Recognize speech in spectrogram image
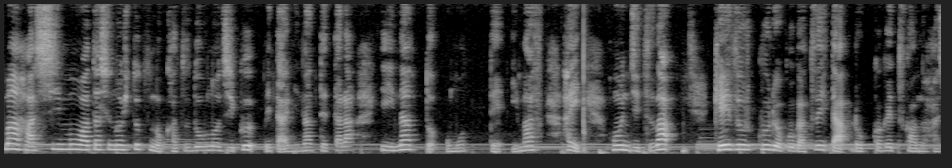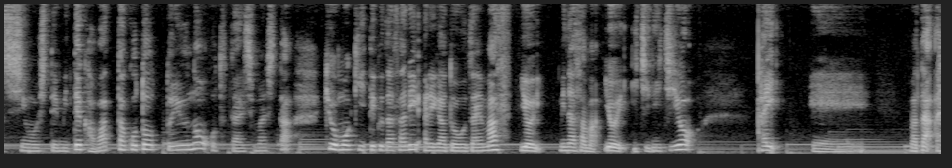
まあ発信も私の一つの活動の軸みたいになってたらいいなと思ってっています。はい。本日は継続力がついた6ヶ月間の発信をしてみて変わったことというのをお伝えしました。今日も聞いてくださりありがとうございます。良い、皆様良い一日をはい、えー、また明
